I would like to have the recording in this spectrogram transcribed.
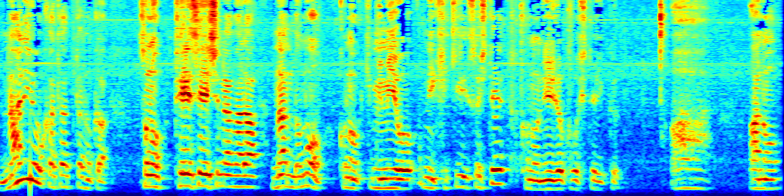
何を語ったのかその訂正しながら何度もこの耳をに聞きそしてこの入力をしていく。あああの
